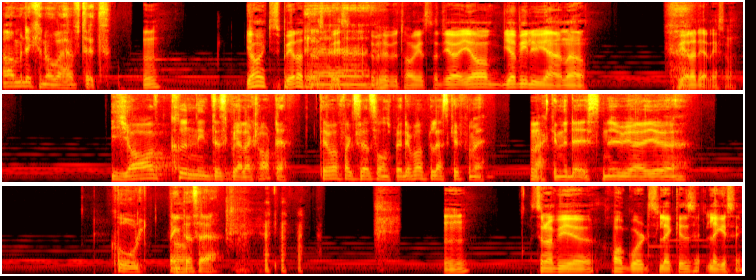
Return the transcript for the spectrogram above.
Ja, men det kan nog vara häftigt. Jag har inte spelat Dead Space Eh. överhuvudtaget. Så jag, jag, jag vill ju gärna spela det liksom. Jag kunde inte spela klart det. Det var faktiskt ett sånt spel. Det var för läskigt för mig. Back in the days. Nu är jag ju cool, tänkte Ja. jag säga. Mm. Sen har vi ju Hogwarts Legacy.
